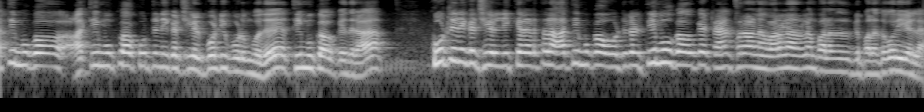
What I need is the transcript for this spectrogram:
அதிமுக அதிமுக கூட்டணி கட்சிகள் போட்டி போடும்போது திமுகவுக்கு எதிராக கூட்டணி கட்சிகள் நிற்கிற இடத்துல அதிமுக ஓட்டுகள் திமுகவுக்கே டிரான்ஸ்ஃபர் ஆன வரலாறுலாம் பல இருக்குது பல தொகுதிகளில்.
